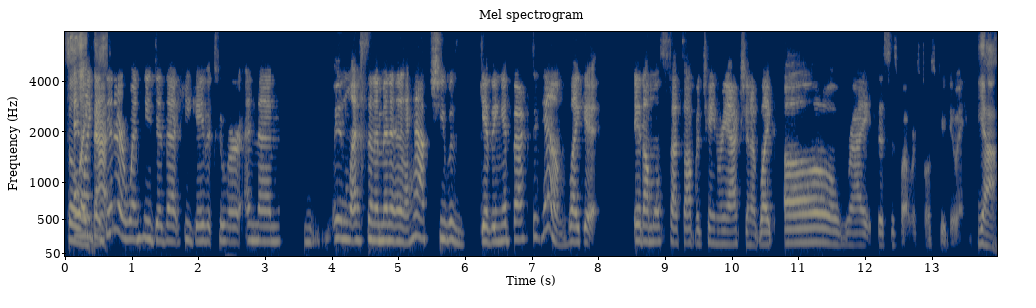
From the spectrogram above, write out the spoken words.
So and like, like that, at dinner when he did that, he gave it to her, and then in less than a minute and a half, she was giving it back to him. Like it, it almost sets off a chain reaction of like, oh right, this is what we're supposed to be doing. Yeah.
